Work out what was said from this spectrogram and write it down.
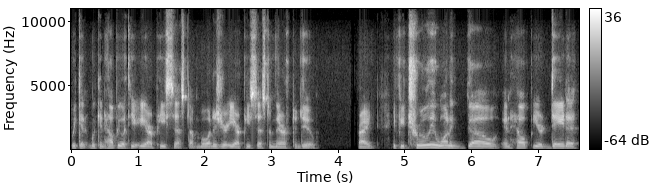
we can we can help you with your ERP system, but what is your ERP system there to do? Right? If you truly want to go and help your data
